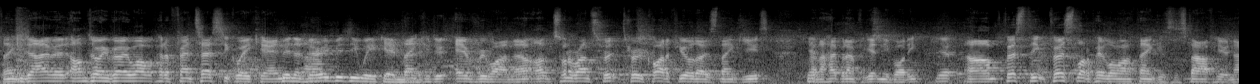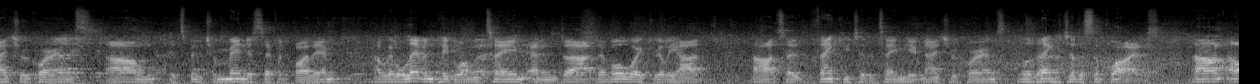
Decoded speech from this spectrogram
Thank you, David. I'm doing very well. We've had a fantastic weekend. Been a very Um, busy weekend. Thank mate. you to everyone. Uh, I just want to run through, through quite a few of those thank yous, and I hope I don't forget anybody. Yep. Um, first, thing, first, a lot of people I want to thank is the staff here at Nature Aquariums. Um, it's been a tremendous effort by them. Uh, we've got 11 people on the team, and uh, they've all worked really hard. Uh, so thank you to the team here at Nature Aquariums. Well done. thank you to the suppliers. Um, I'll,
